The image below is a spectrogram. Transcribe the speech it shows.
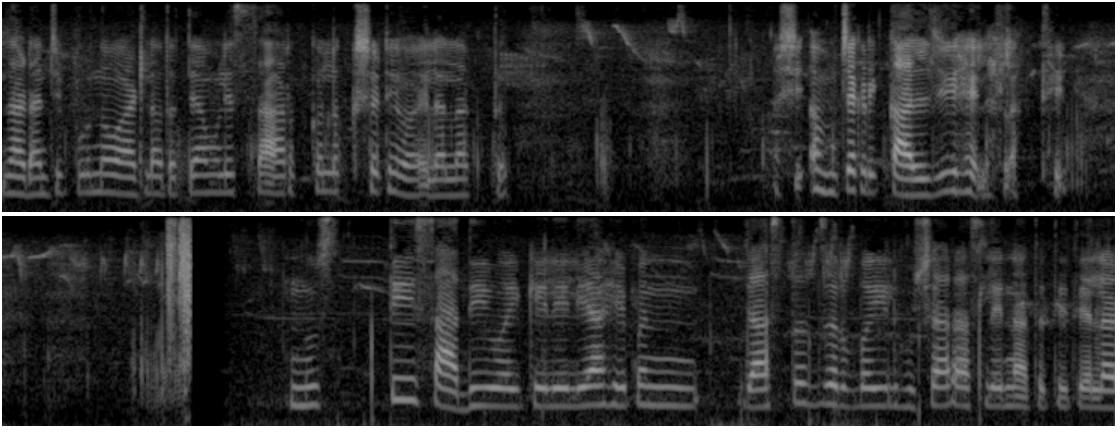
झाडांची पूर्ण वाट लावतात. त्यामुळे सारखं लक्ष ठेवायला लागतं. अशी आमच्याकडे काळजी घ्यायला लागते. नुसती साधी वय केलेली आहे पण जास्तच जर बैल हुशार असले ना तर ते त्याला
